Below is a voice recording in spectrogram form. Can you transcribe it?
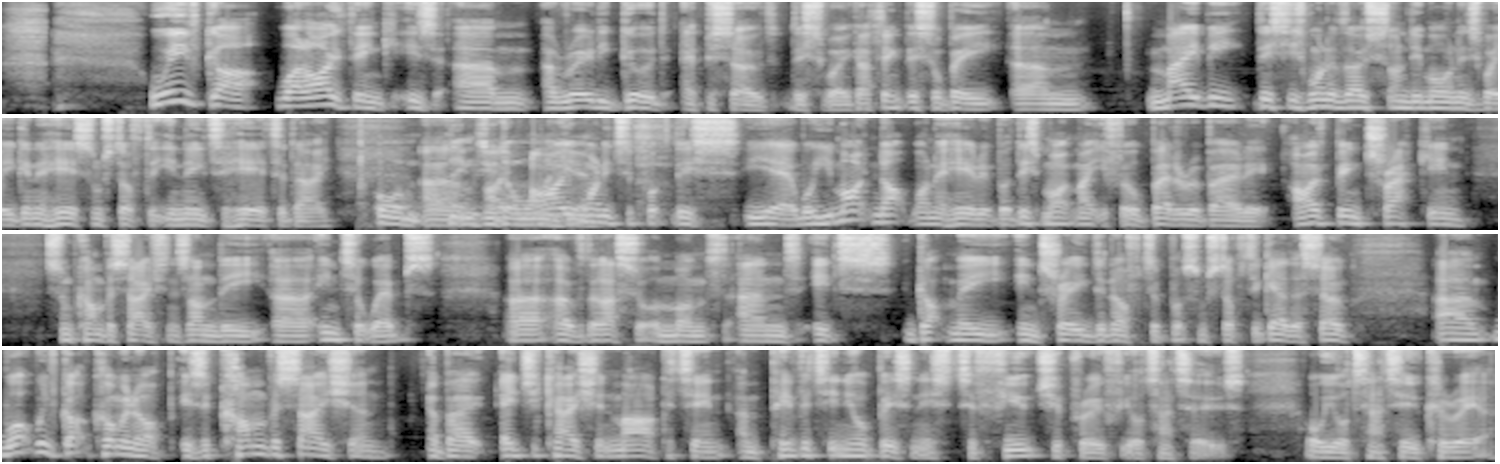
We've got what I think is um, a really good episode this week. I think this will be um, maybe this is one of those Sunday mornings where you're going to hear some stuff that you need to hear today. Or things you don't want I to hear. I wanted to put this, yeah, well, you might not want to hear it, but this might make you feel better about it. I've been tracking some conversations on the uh, interwebs uh, over the last sort of month, and it's got me intrigued enough to put some stuff together. So, um, what we've got coming up is a conversation about education, marketing, and pivoting your business to future proof your tattoos or your tattoo career.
